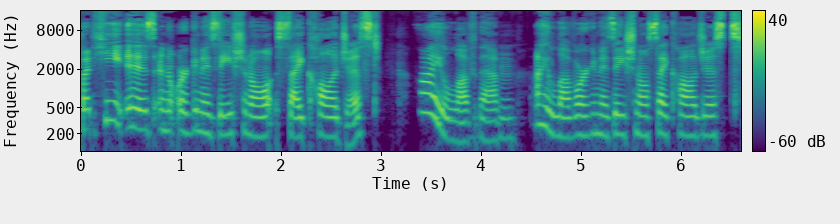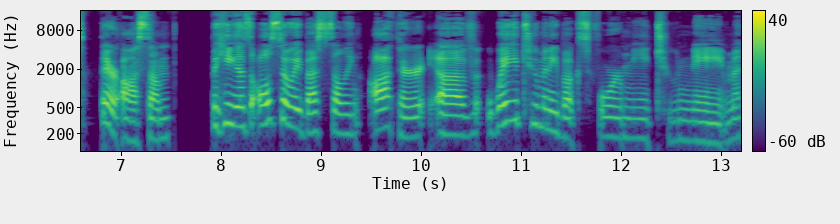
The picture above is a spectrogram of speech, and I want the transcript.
But he is an organizational psychologist. I love them. I love organizational psychologists. They're awesome. But he is also a best selling author of way too many books for me to name.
